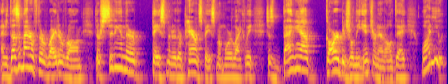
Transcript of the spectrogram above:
And it doesn't matter if they're right or wrong. They're sitting in their basement or their parents' basement, more likely, just banging out garbage on the internet all day. Why do you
